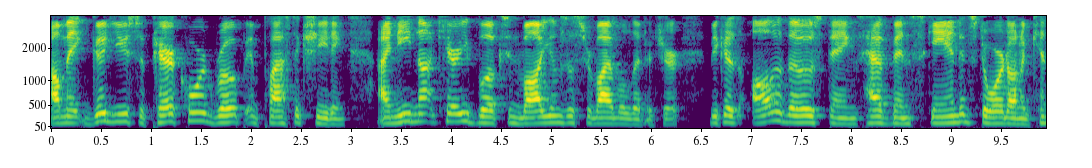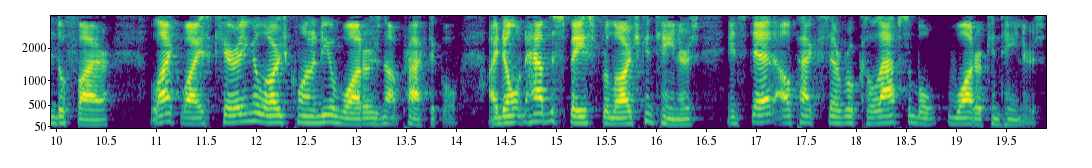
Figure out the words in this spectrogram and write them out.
I'll make good use of paracord, rope, and plastic sheeting. I need not carry books and volumes of survival literature because all of those things have been scanned and stored on a Kindle Fire. Likewise, carrying a large quantity of water is not practical. I don't have the space for large containers. Instead, I'll pack several collapsible water containers.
